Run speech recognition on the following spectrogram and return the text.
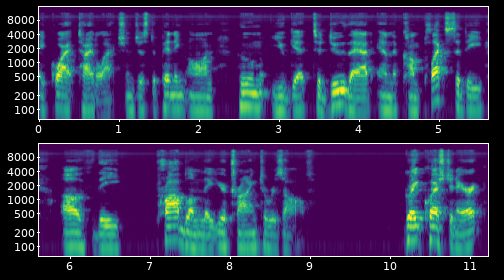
a quiet title action, just depending on whom you get to do that and the complexity of the problem that you're trying to resolve. Great question, Eric.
